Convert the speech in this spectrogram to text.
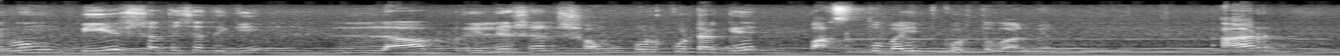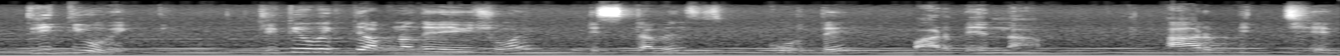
এবং বিয়ের সাথে সাথে কি লাভ রিলেশন সম্পর্কটাকে বাস্তবায়িত করতে পারবেন। আর তৃতীয় ব্যক্তি তৃতীয় ব্যক্তি আপনাদের এই সময় ডিস্টারবেন্স করতে পারবে না। আর বিচ্ছেদ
